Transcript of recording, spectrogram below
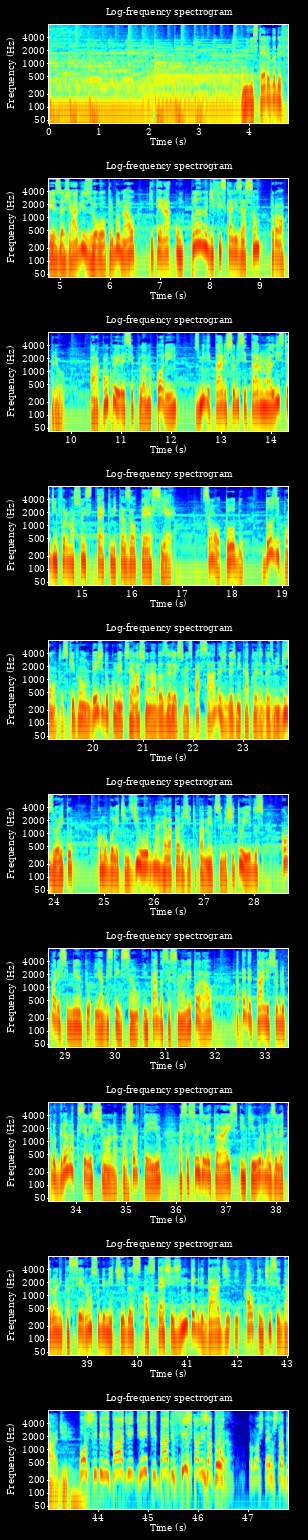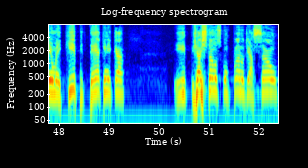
O Ministério da Defesa já avisou ao tribunal que terá um plano de fiscalização próprio. Para concluir esse plano, porém, os militares solicitaram uma lista de informações técnicas ao TSE. São ao todo 12 pontos que vão desde documentos relacionados às eleições passadas, de 2014 a 2018, como boletins de urna, relatórios de equipamentos substituídos, comparecimento e abstenção em cada sessão eleitoral, até detalhes sobre o programa que seleciona, por sorteio, as sessões eleitorais em que urnas eletrônicas serão submetidas aos testes de integridade e autenticidade. Possibilidade de entidade fiscalizadora. Então, nós temos também uma equipe técnica e já estamos com um plano de ação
